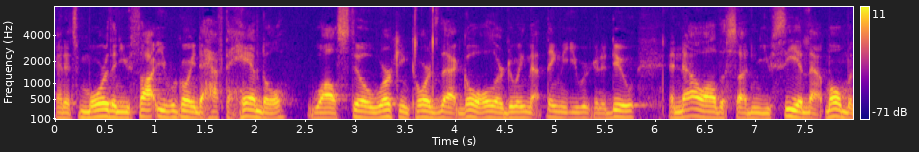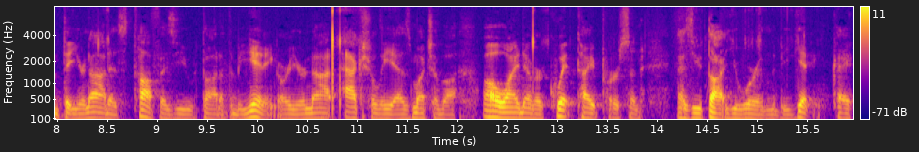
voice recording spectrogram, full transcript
and it's more than you thought you were going to have to handle while still working towards that goal or doing that thing that you were going to do. And now all of a sudden you see in that moment that you're not as tough as you thought at the beginning, or you're not actually as much of a, oh, I never quit type person as you thought you were in the beginning. Okay.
